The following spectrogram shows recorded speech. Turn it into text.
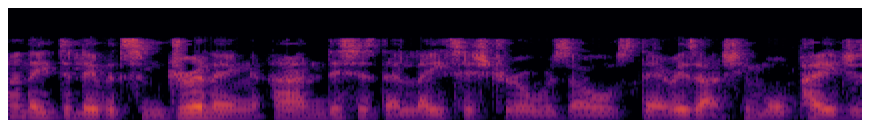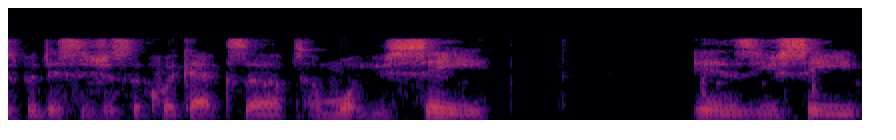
And they delivered some drilling, and this is their latest drill results. There is actually more pages, but this is just a quick excerpt. And what you see is you see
